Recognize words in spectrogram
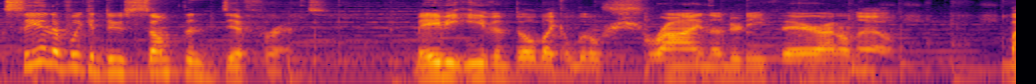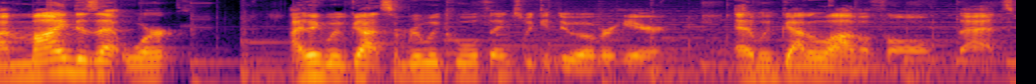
seeing if we could do something different. Maybe even build like a little shrine underneath there, I don't know. My mind is at work. I think we've got some really cool things we could do over here. And we've got a lava fall that's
